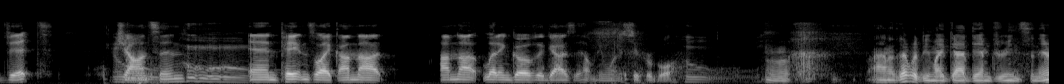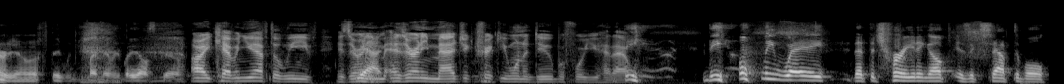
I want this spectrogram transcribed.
Vitt, Johnson, Ooh. and Payton's like, I'm not, I'm not letting go of the guys that helped me win a Super Bowl. Ooh. Ugh. Honest, that would be my goddamn dream scenario if they would let everybody else go. All right, Kevin, you have to leave. Is there Yeah. any is there any magic trick you want to do before you head out? The, the only way that the trading up is acceptable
